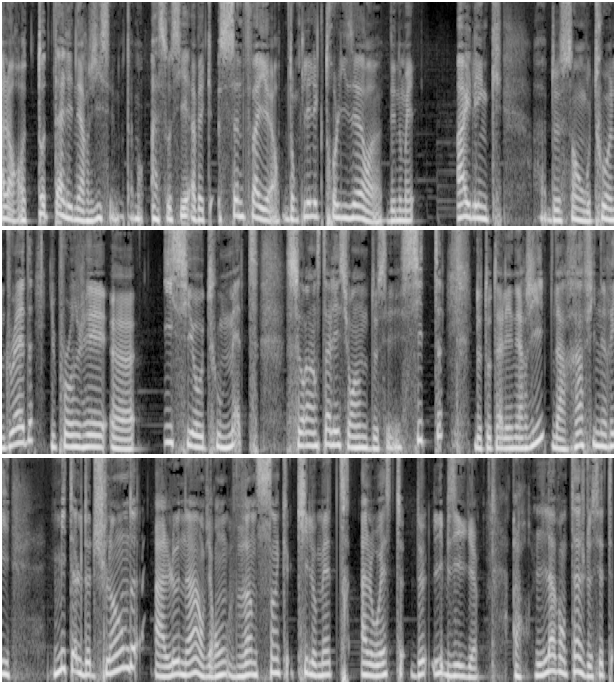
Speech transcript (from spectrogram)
Alors Total Energy s'est notamment associé avec Sunfire, donc l'électrolyseur euh, dénommé iLink 200 ou 200 du projet euh, ECO2Met sera installé sur un de ces sites de Total Energy, la raffinerie Mitteldeutschland à Lena, environ 25 km à l'ouest de Leipzig. Alors, l'avantage de cet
